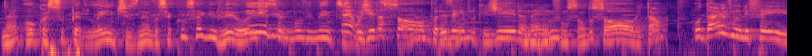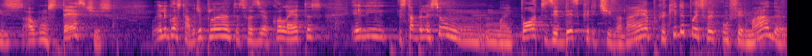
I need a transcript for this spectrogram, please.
né? Ou com as super lentes, né? Você consegue ver hoje Isso. movimentos. É, o girassol, por exemplo, que gira, né, em função do sol e tal. O Darwin, ele fez alguns testes. Ele gostava de plantas, fazia coletas. Ele estabeleceu um- uma hipótese descritiva na época, que depois foi confirmada,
